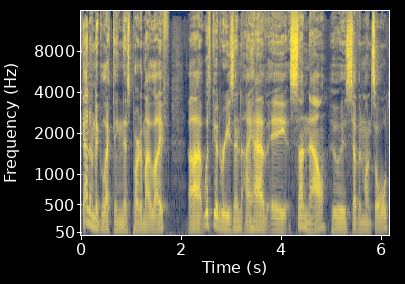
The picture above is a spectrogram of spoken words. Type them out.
kind of neglecting this part of my life. Uh, with good reason. I have a son now who is seven months old,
